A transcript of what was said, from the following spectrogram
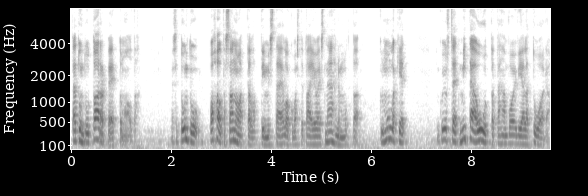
tämä tuntuu tarpeettomalta. Ja se tuntuu pahalta sanoa tällä mistään elokuvasta, jota ei ole edes nähnyt, mutta kyllä mullakin, että niin kuin just se, että mitä uutta tähän voi vielä tuoda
